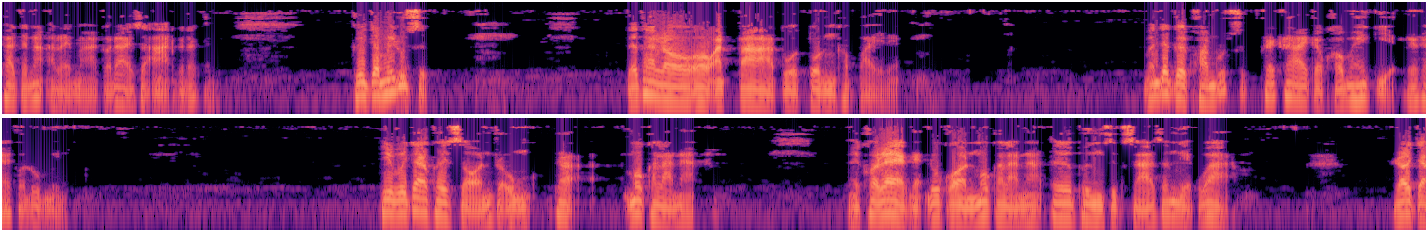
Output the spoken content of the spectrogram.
ภาชนะอะไรมาก็ได้สะอาดก็ได้กัน คือจะไม่รู้สึก แต่ถ้าเราเอาอัตตาตัวตนเข้าไปเนี่ย มันจะเกิดความรู้สึกคล้าย ๆ กับเขาไม่ให้เกียรติคล้ายๆเขาดูหมิ่นที่พระเจ้าเคยสอนพระองค์พระโมคคัลลานะ ในข้อแรกเนี่ย ดูก่อนโมคคัลานะ เธอพึงศึกษาสำเนียกว่า เราจะ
